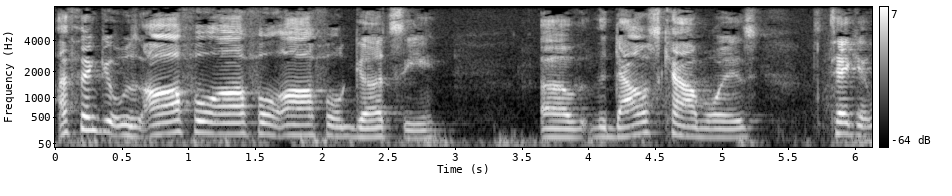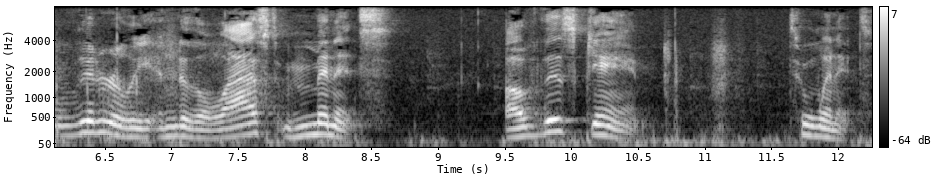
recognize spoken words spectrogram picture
I think it was awful, awful, awful gutsy of the Dallas Cowboys to take it literally into the last minutes of this game to win it.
